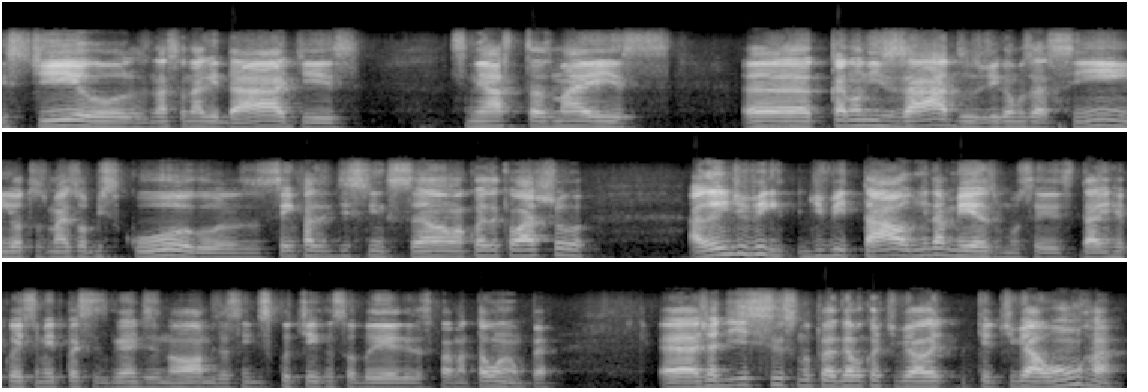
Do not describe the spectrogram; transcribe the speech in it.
estilos, nacionalidades, cineastas mais uh, canonizados, digamos assim, outros mais obscuros, sem fazer distinção, uma coisa que eu acho, além de, de vital, ainda mesmo, vocês darem reconhecimento para esses grandes nomes, assim, discutirem sobre eles de forma tão ampla. É, já disse isso no programa que eu, tive a, que eu tive a honra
